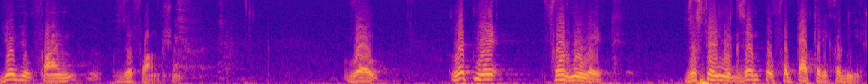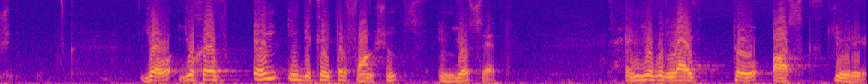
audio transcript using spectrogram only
you will find the function. Well, let me formulate the same example for pattern recognition. You, you have n indicator functions in your set, and you would like to ask query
